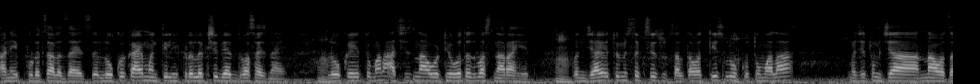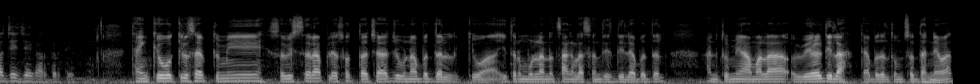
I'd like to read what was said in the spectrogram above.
आणि पुढे चालत जायचं. लोक काय म्हणतील इकडे लक्ष देत बसायचं नाही. लोक हे तुम्हाला अशीच नावं ठेवतच बसणार आहेत. पण ज्यावेळी तुम्ही सक्सेस होचाल तेव्हा तीच लोक तुम्हाला म्हणजे तुमच्या नावाचा जय जयकार करतील. थँक्यू वकील साहेब. तुम्ही सविस्तर आपल्या स्वतःच्या जीवनाबद्दल किंवा इतर मुलांना चांगला संदेश दिल्याबद्दल आणि तुम्ही आम्हाला वेळ दिला त्याबद्दल तुमचा धन्यवाद.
